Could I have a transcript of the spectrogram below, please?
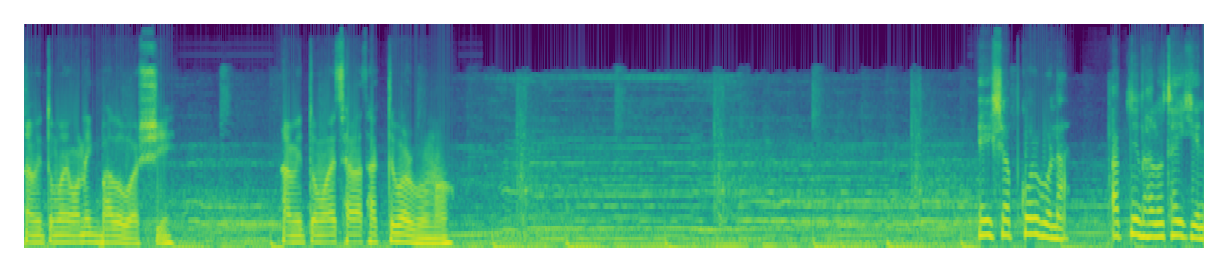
আমি তোমায় অনেক ভালোবাসি। আমি তোমায় ছাড়া থাকতে পারব না। এইসব করব না। আপনি ভালো থাকেন।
